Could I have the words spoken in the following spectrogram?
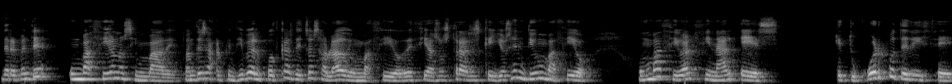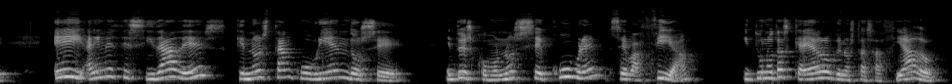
de repente un vacío nos invade. Tú antes, al principio del podcast, de hecho, has hablado de un vacío. Decías, ostras, es que yo sentí un vacío. Un vacío al final es que tu cuerpo te dice, hey, hay necesidades que no están cubriéndose. Entonces, como no se cubren, se vacía y tú notas que hay algo que no está saciado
